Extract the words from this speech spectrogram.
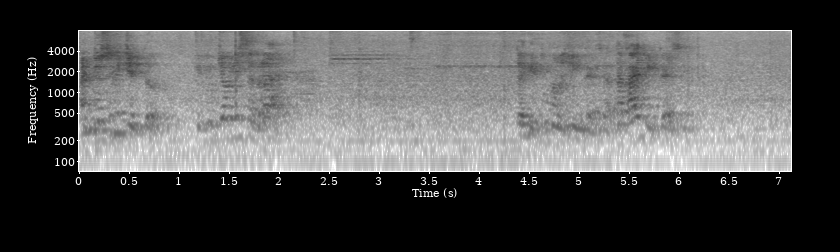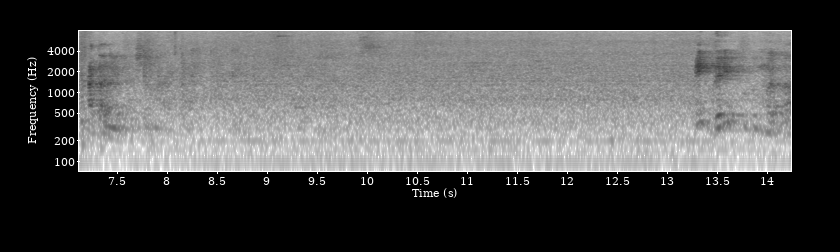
आणि दुसरी चित्त की तुमच्यापाशी सगळं आहे. तरी तुम्हाला जिंकायचं आता काय जिंकायचं आता नीट लक्ष एक गरीब कुटुंबातला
